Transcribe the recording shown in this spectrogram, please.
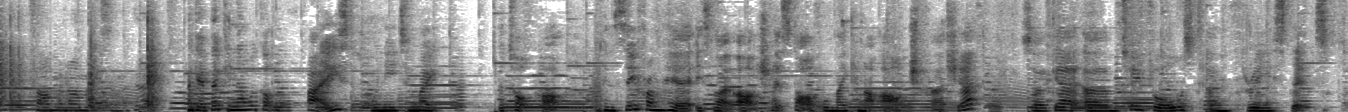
And I'll make some, okay? Okay, Becky, now we've got the base, we need to make the top part. You can see from here, it's like arch. Let's start off with making our arch first, yeah? So get um, two balls and three sticks.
